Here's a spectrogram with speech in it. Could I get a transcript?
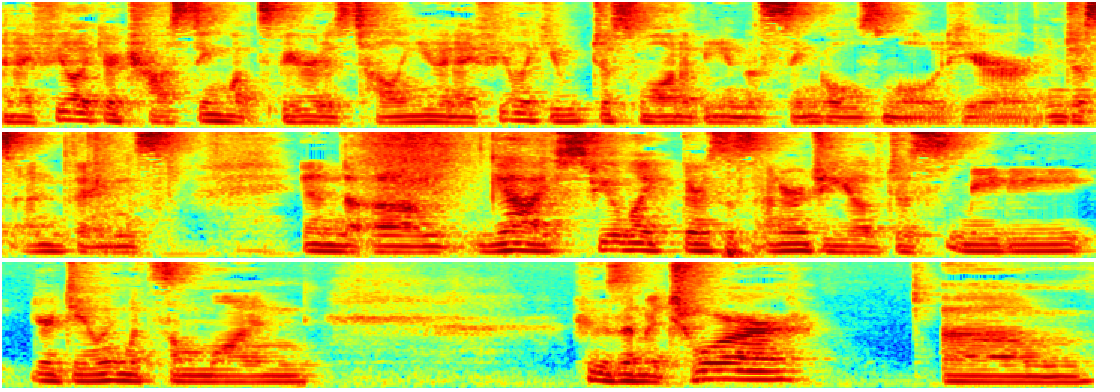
and I feel like you're trusting what spirit is telling you and I feel like you just want to be in the singles mode here and just end things. And um, yeah, I just feel like there's this energy of just maybe you're dealing with someone who's immature, um,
